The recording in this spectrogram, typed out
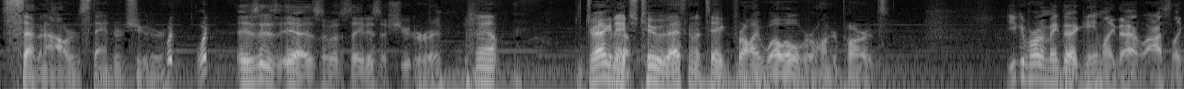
Seven hours standard shooter. What? What is it? Is yeah? I was about to say it is a shooter, right? Yeah. Dragon Yeah. Age 2, that's going to take probably well over 100 parts. You could probably make that game like that last like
